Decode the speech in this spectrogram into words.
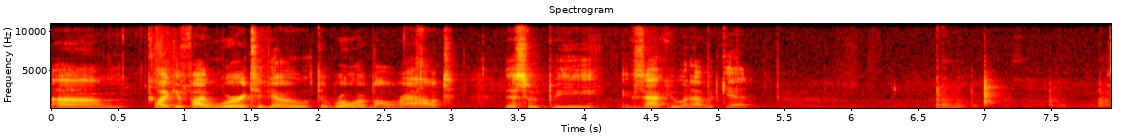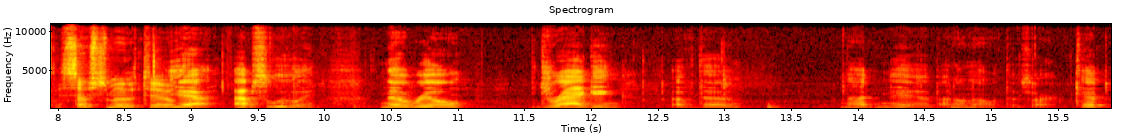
Um, like if I were to go the rollerball route, this would be exactly what I would get. It's so smooth too. Yeah, absolutely. No real dragging of the not nib. I don't know what those are. Tip.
